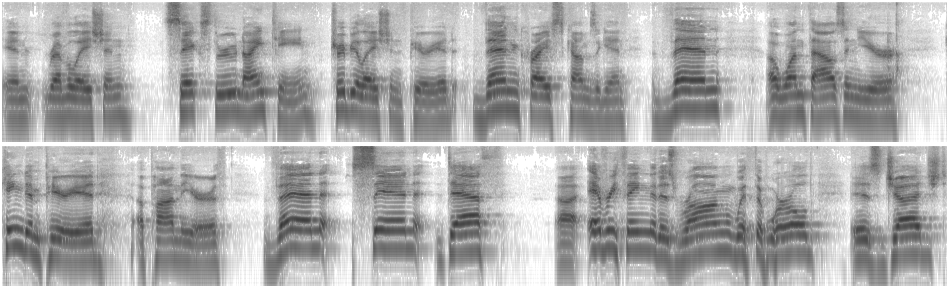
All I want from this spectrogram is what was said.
in Revelation 6 through 19, tribulation period. Then Christ comes again. Then a 1,000 year kingdom period upon the earth. Then sin, death, uh, everything that is wrong with the world is judged,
